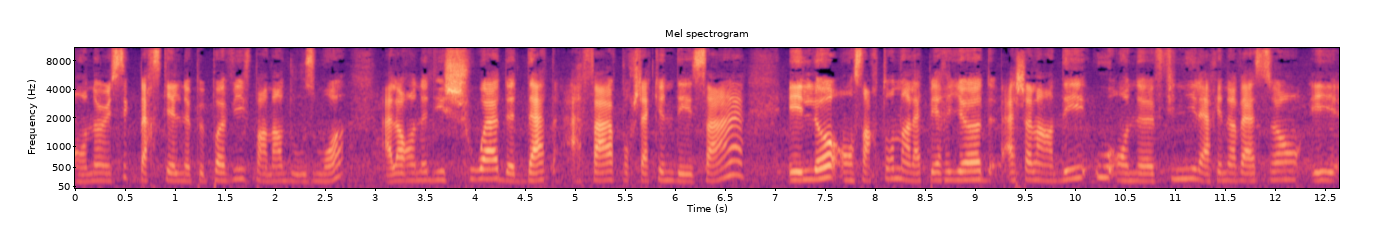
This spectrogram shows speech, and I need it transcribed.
on a un cycle parce qu'elle ne peut pas vivre pendant 12 mois. Alors, on a des choix de dates à faire pour chacune des serres. Et là, on s'en retourne dans la période achalandée où on a fini la rénovation et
